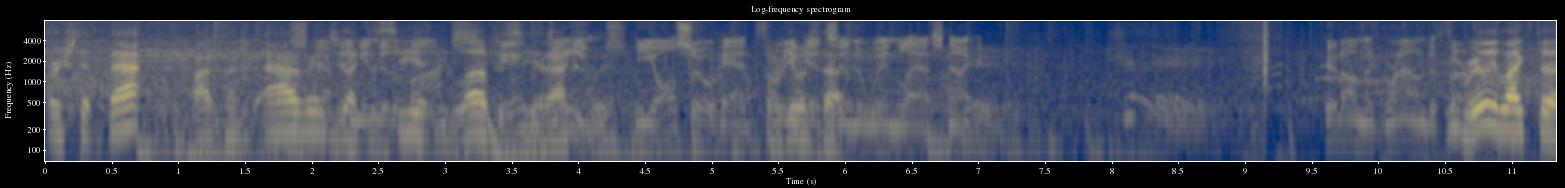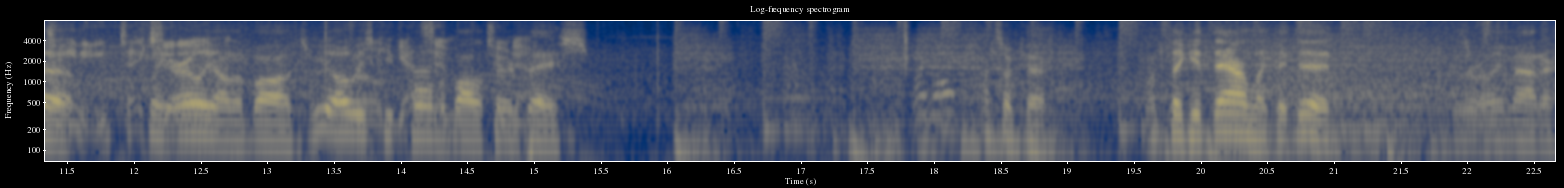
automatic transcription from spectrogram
First at bat, 500 average. You like to see it. box, You love to King see it, actually. James. He also had three hits that. in the win last night. Hit on the ground to We third. really like to swing early in. on the ball because we always keep pulling the ball to third down. base. That's okay. Once they get down like they did, doesn't really matter.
